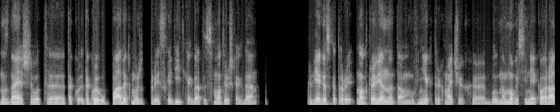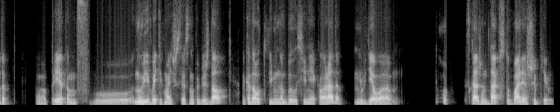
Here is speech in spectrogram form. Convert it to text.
Ну, знаешь, вот э, такой, такой упадок может происходить, когда ты смотришь, когда Вегас, который, ну, откровенно, там в некоторых матчах э, был намного сильнее Колорадо, э, при этом, в, ну, и в этих матчах, соответственно, побеждал, а когда вот именно был сильнее Колорадо, в дело, ну, скажем так, вступали ошибки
